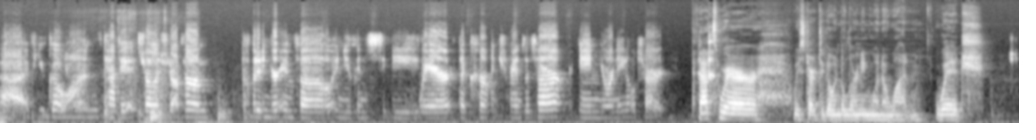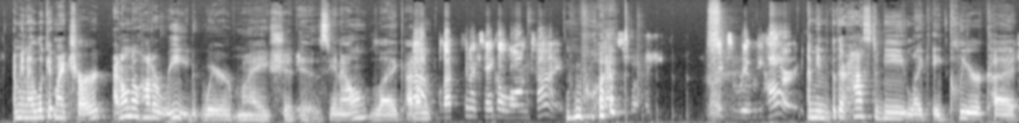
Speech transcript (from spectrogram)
uh, if you go on cafeastrology.com, put in your info, and you can see where the current transits are in your natal chart. That's where we start to go into learning 101, which I mean, I look at my chart, I don't know how to read where my shit is, you know? Like, I Yeah, don't. well, that's going to take a long time. What? That's like, it's really hard. I mean, but there has to be like a clear cut.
